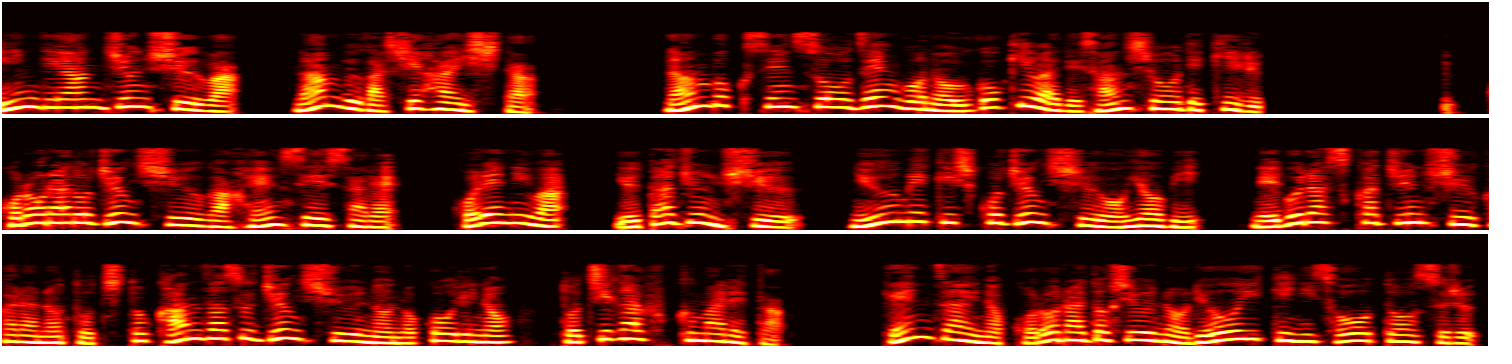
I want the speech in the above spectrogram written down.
インディアン準州は南部が支配した。南北戦争前後の動きはで参照できる。コロラド準州が編成され、これにはユタ準州、ニューメキシコ準州及びネブラスカ準州からの土地とカンザス準州の残りの土地が含まれた。現在のコロラド州の領域に相当する。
